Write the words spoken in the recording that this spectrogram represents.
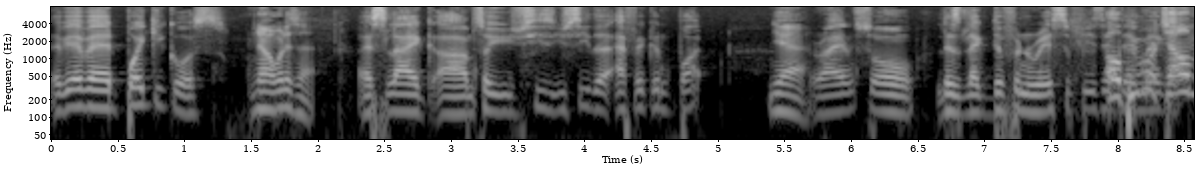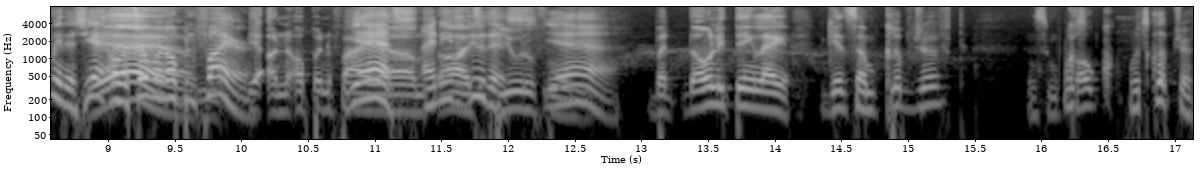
Have you ever had potjiekos? No, what is that? It's like um, so you see you see the African pot, Yeah. right? So there's like different recipes. Oh, people were telling me this. Yeah. Oh, it's over an open fire. Yeah, on an open fire. Yes, um, I need oh, to do it's this. Beautiful. Yeah. But the only thing like get some Klipdrift and some What's- coke. What's Klipdrift?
